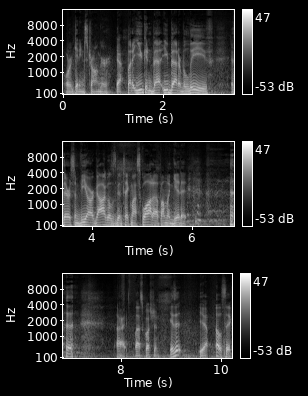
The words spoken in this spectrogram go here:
or, or getting stronger. Yeah. But you can bet, you better believe, if there are some VR goggles that's going to take my squat up, I'm going to get it. All right, last question. Is it? Yeah. Oh, sick.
